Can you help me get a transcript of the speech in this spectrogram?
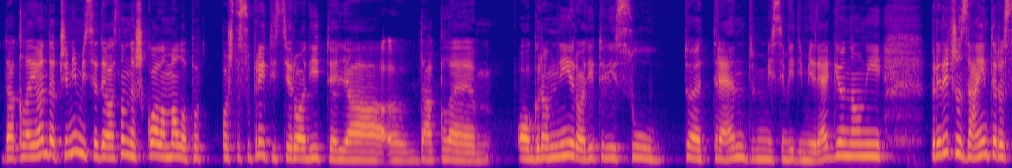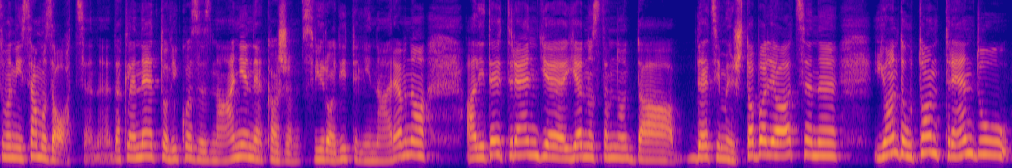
Dakle, i onda čini mi se da je osnovna škola malo, po, pošto su pritisci roditelja, uh, dakle, ogromni, roditelji su to je trend, mislim vidim i regionalni, prilično zainteresovani samo za ocene. Dakle, ne toliko za znanje, ne kažem svi roditelji naravno, ali taj trend je jednostavno da deca imaju što bolje ocene i onda u tom trendu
